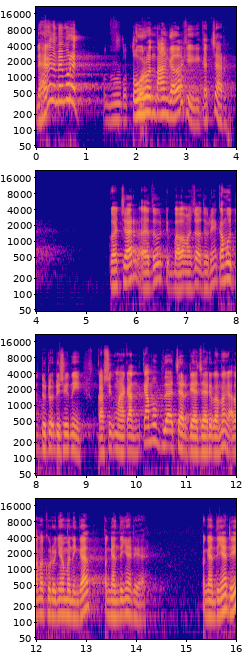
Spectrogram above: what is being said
Nah, akhirnya namanya murid. Turun tangga lagi kejar. Kejar itu bawa masuk turunnya. Kamu duduk di sini kasih makan. Kamu belajar diajari lama nggak lama gurunya meninggal penggantinya dia. Penggantinya di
